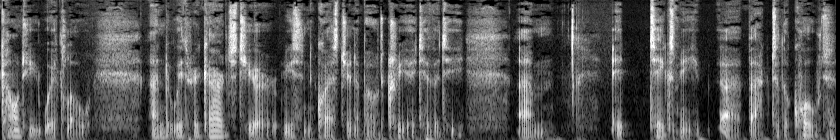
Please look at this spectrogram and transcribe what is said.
County Wicklow. And with regards to your recent question about creativity, um, it takes me uh, back to the quote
